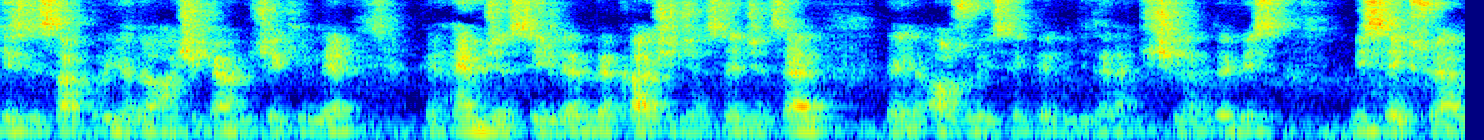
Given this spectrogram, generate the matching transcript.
gizli saklı ya da aşikar bir şekilde e, hem cinsiyle ve karşı cinsle cinsel e, arzu ve isteklerini gideren kişilere de biz biseksüel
